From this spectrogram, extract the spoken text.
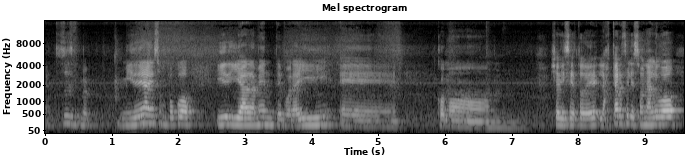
Entonces, mi idea es un poco ir guiadamente por ahí, eh, como, ya dice esto de, las cárceles son algo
